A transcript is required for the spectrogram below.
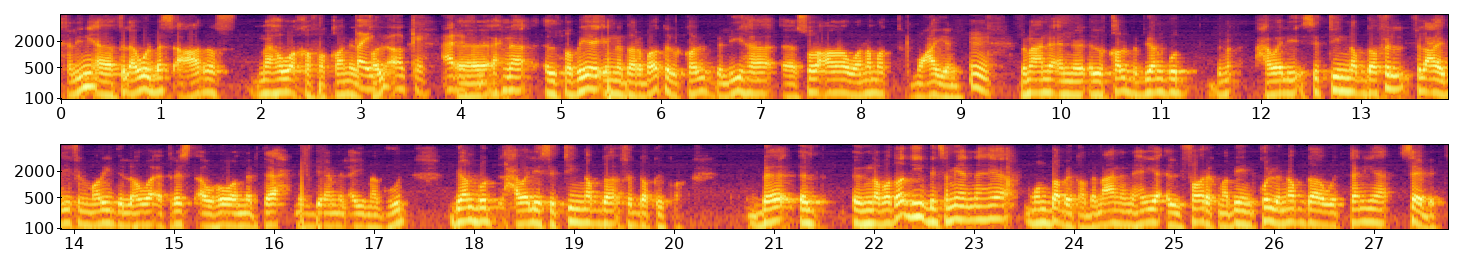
خليني في الأول بس أعرف ما هو خفقان طيب القلب. أوكي عرفنا إحنا الطبيعي إن ضربات القلب ليها سرعة ونمط معين. م. بمعنى إن القلب بينبض حوالي 60 نبضة في في العادي في المريض اللي هو اتريست أو هو مرتاح مش بيعمل أي مجهود بينبض حوالي 60 نبضة في الدقيقة. النبضات دي بنسميها إن هي منضبطة بمعنى إن هي الفارق ما بين كل نبضة والثانيه ثابت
